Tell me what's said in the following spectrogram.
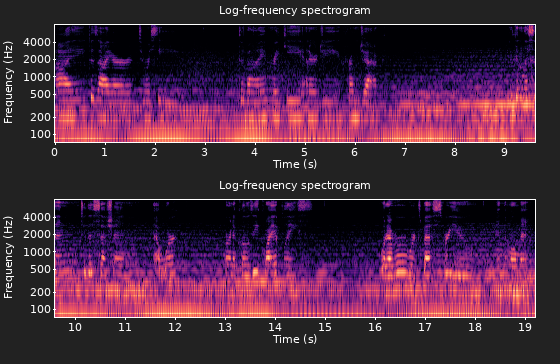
I desire to receive divine Reiki energy from Jac. You can listen to this session at work or in a cozy, quiet place, whatever works best for you in the moment.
